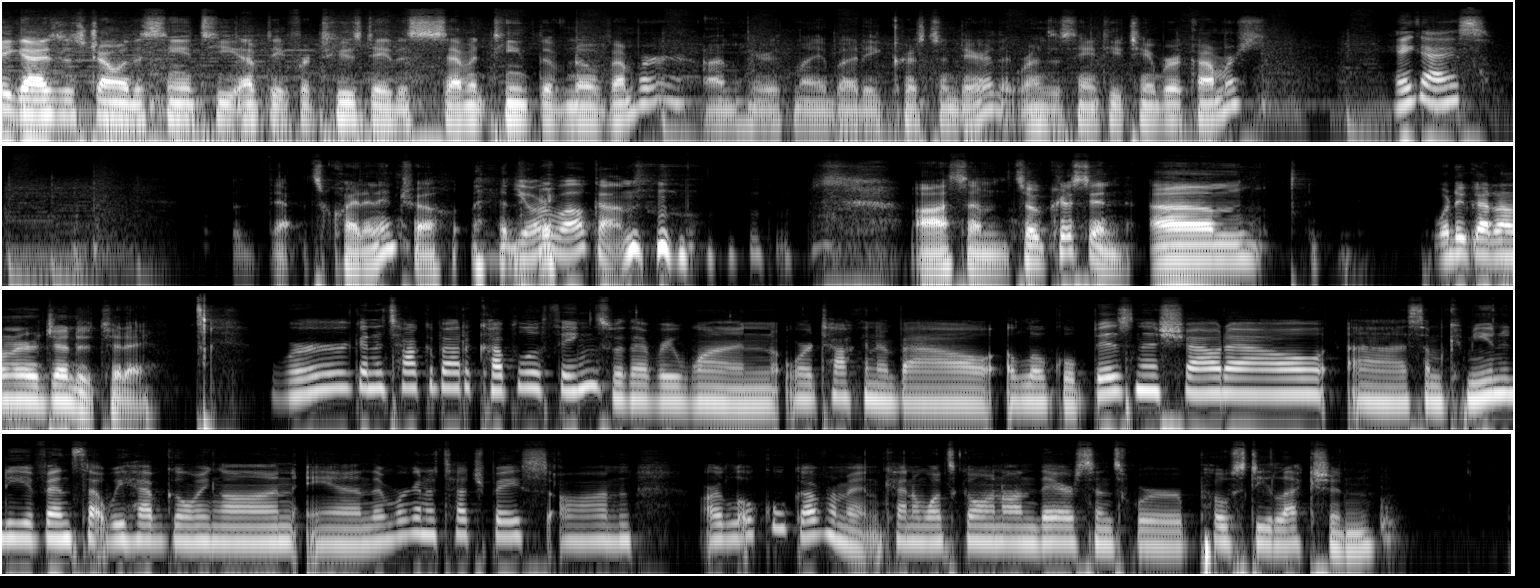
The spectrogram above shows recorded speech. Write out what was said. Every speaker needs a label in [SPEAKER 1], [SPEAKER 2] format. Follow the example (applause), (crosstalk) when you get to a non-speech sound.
[SPEAKER 1] Hey guys, it's John with the Santee update for Tuesday, the 17th of November. I'm here with my buddy Kristen Dare that runs the Santee Chamber of Commerce.
[SPEAKER 2] Hey guys,
[SPEAKER 1] That's quite an intro. (laughs)
[SPEAKER 2] you're welcome. (laughs)
[SPEAKER 1] awesome. So, Kristen, um, what do we got on our agenda today?
[SPEAKER 2] We're going to talk about a couple of things with everyone. We're talking about a local business shout out, uh, some community events that we have going on, and then we're going to touch base on our local government and kind of what's going on there since we're post election.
